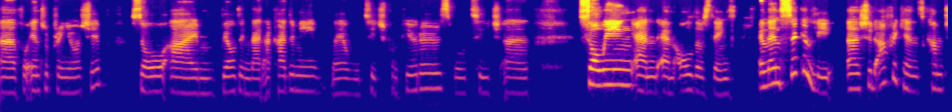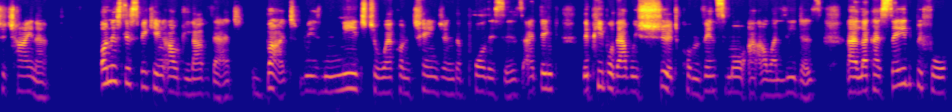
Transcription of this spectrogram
uh, for entrepreneurship. So I'm building that academy where we'll teach computers, we'll teach uh, sewing and, and all those things. And then secondly, uh, should Africans come to China? Honestly speaking, I would love that, but we need to work on changing the policies. I think the people that we should convince more are our leaders. Uh, like I said before,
